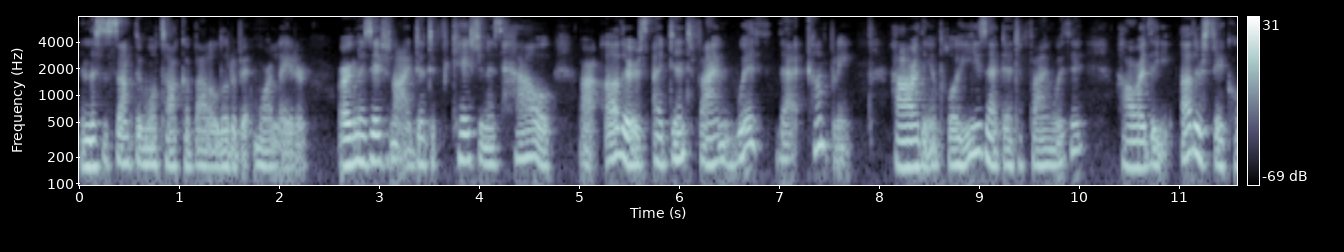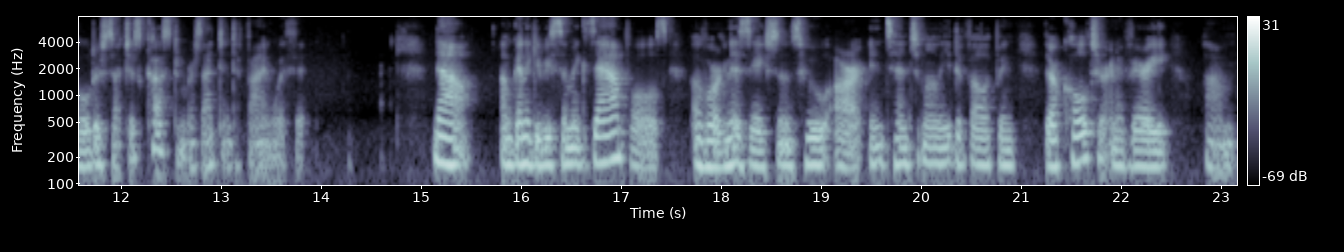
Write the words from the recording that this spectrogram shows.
And this is something we'll talk about a little bit more later. Organizational identification is how are others identifying with that company? How are the employees identifying with it? How are the other stakeholders, such as customers, identifying with it? Now, I'm going to give you some examples of organizations who are intentionally developing their culture in a very um,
